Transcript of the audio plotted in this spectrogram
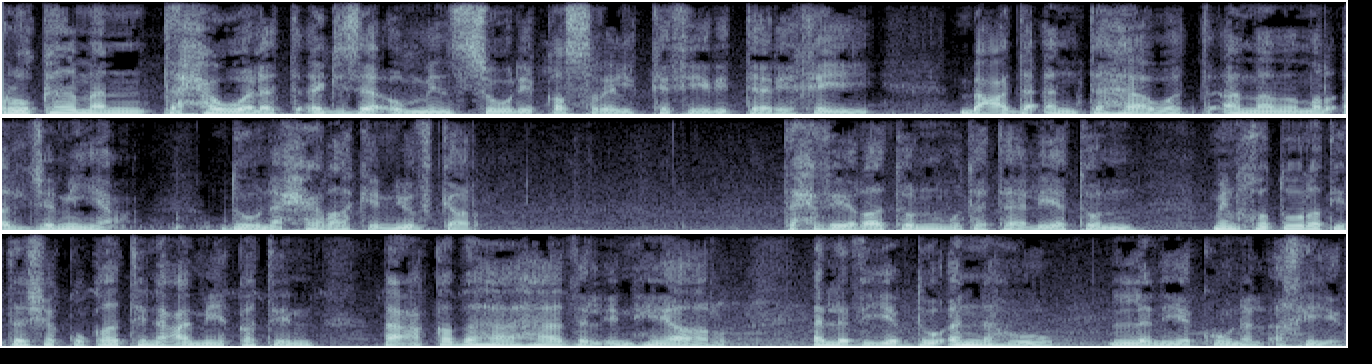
ركاما تحولت أجزاء من سور قصر الكثير التاريخي بعد أن تهاوت أمام مرأى الجميع دون حراك يذكر. تحذيرات متتالية من خطورة تشققات عميقة أعقبها هذا الانهيار الذي يبدو أنه لن يكون الأخير.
